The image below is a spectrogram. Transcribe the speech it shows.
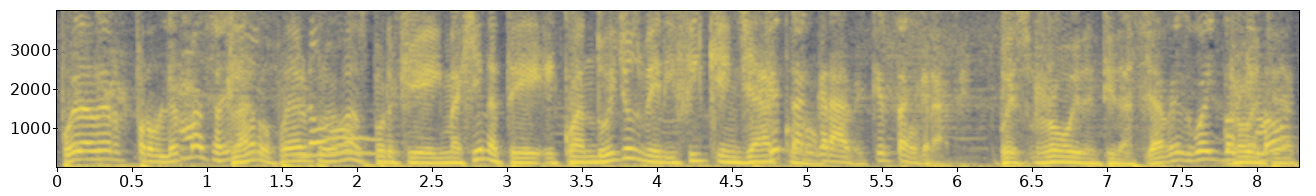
¿Puede haber problemas ahí? Claro, puede haber No. problemas porque imagínate, cuando ellos verifiquen ya ¿Qué con- tan grave? ¿Qué tan grave? Pues robo de identidad. Ya ves, güey, Robo identidad.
